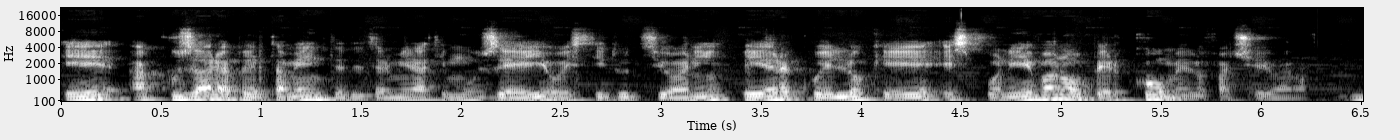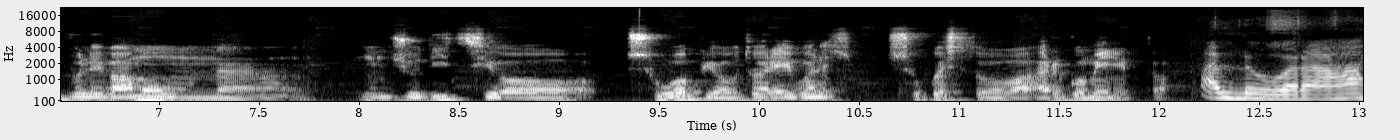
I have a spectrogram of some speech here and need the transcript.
e accusare apertamente determinati musei o istituzioni per quello che esponevano o per come lo facevano. Volevamo un, un giudizio suo più autorevole su questo argomento? Allora,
